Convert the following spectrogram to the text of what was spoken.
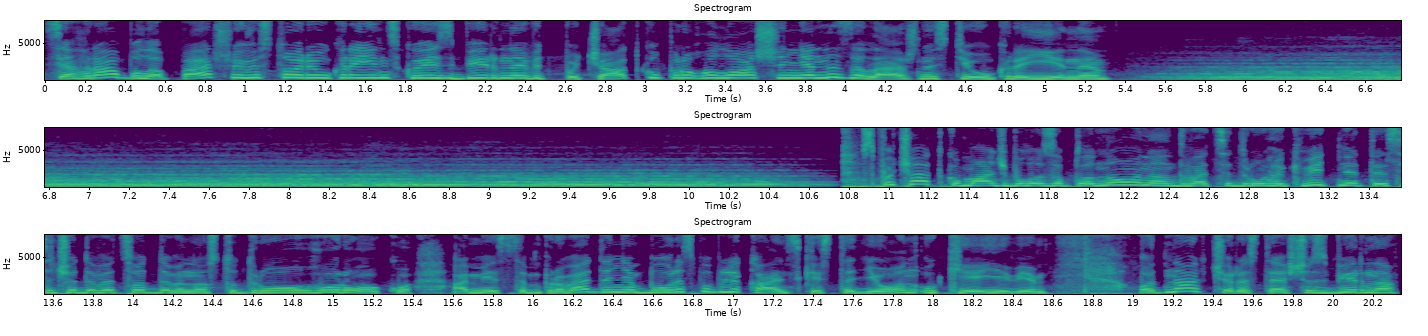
Ця гра була першою в історії української збірної від початку проголошення незалежності України. Спочатку матч було заплановано на 22 квітня 1992 року, а місцем проведення був республіканський стадіон у Києві. Однак, через те, що збірна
